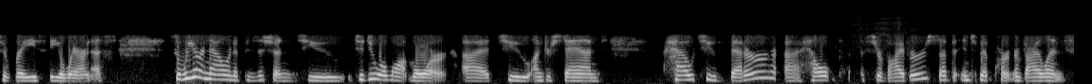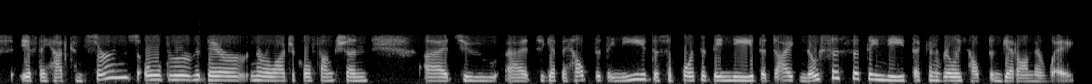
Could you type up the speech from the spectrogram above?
to raise the awareness. So we are now in a position to, to do a lot more uh, to understand how to better uh, help survivors of intimate partner violence if they have concerns over their neurological function, uh, to uh, to get the help that they need, the support that they need, the diagnosis that they need that can really help them get on their way.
